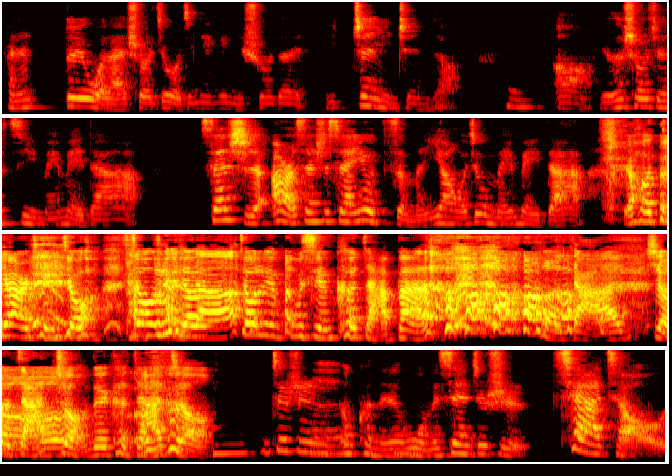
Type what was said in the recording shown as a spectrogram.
反正对于我来说，就我今天跟你说的，一阵一阵的，嗯啊、有的时候觉得自己美美哒，三十二、三十三又怎么样？我就美美哒，然后第二天就 焦虑的焦虑不行，可咋办？可咋整？可咋整？对，可咋整？就是嗯有可能我们现在就是恰巧，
